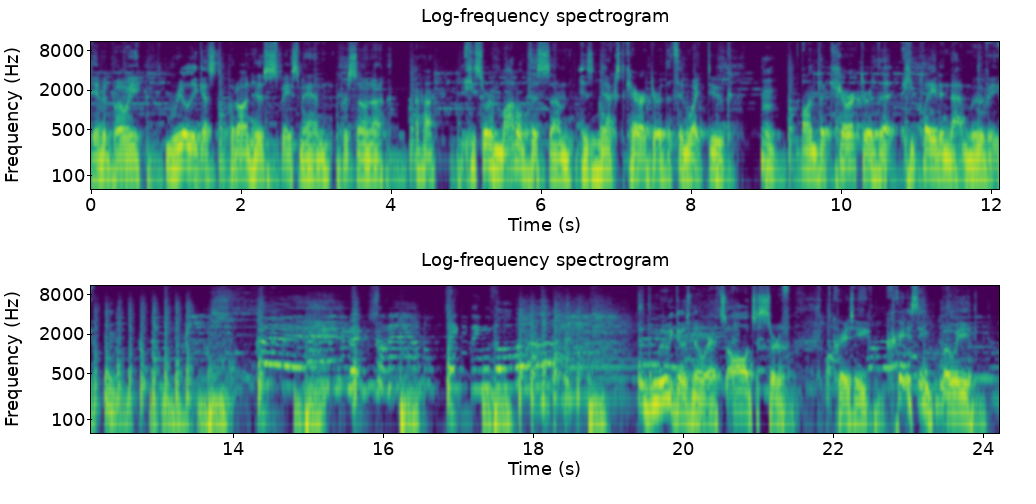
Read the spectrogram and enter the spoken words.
David Bowie really gets to put on his spaceman persona. Uh-huh. He sort of modeled this um, his next character, the Thin White Duke, on the character that he played in that movie. The movie goes nowhere. It's all just sort of crazy, crazy Bowie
